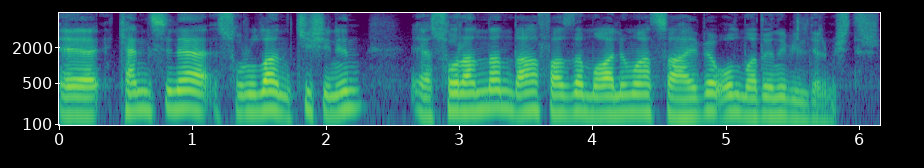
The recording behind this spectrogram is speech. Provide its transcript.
e, kendisine sorulan kişinin e, sorandan daha fazla malumat sahibi olmadığını bildirmiştir.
